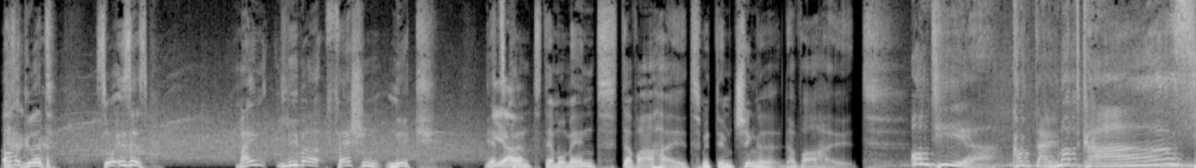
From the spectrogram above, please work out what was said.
Aber gut, so ist es. Mein lieber Fashion-Nick, jetzt Ja. kommt der Moment der Wahrheit mit dem Jingle der Wahrheit. Und hier kommt dein Modcast.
